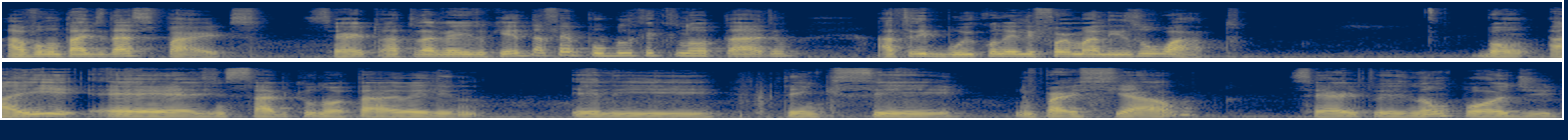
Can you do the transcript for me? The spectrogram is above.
à vontade das partes, certo? Através do que? Da fé pública que o notário atribui quando ele formaliza o ato. Bom, aí é, a gente sabe que o notário ele, ele tem que ser imparcial, certo? Ele não pode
